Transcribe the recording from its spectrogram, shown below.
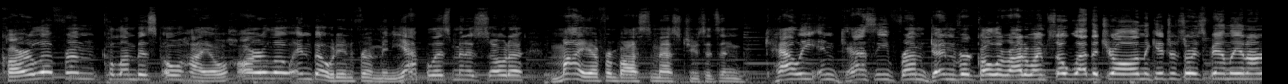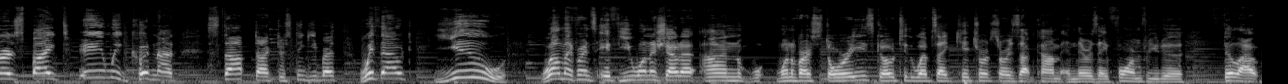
Carla from Columbus, Ohio, Harlow and Bowden from Minneapolis, Minnesota, Maya from Boston, Massachusetts, and Callie and Cassie from Denver, Colorado. I'm so glad that you're all in the Kitchen Source family and on our spy team. We could not stop Dr. Stinky Breath without you. Well, my friends, if you want to shout out on w- one of our stories, go to the website kidshortstories.com and there is a form for you to fill out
